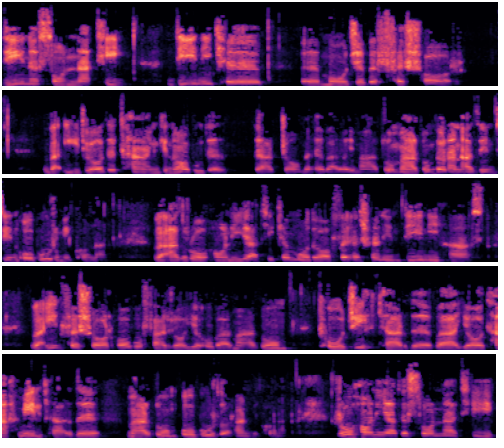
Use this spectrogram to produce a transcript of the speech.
دین سنتی دینی که موجب فشار و ایجاد تنگنا بوده در جامعه برای مردم مردم دارن از این دین عبور می‌کنن و از روحانیتی که مدافع چنین دینی هست و این فشارها و فجایع و بر مردم توجیه کرده و یا تحمیل کرده مردم عبور دارن می‌کنن. روحانیت سنتی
